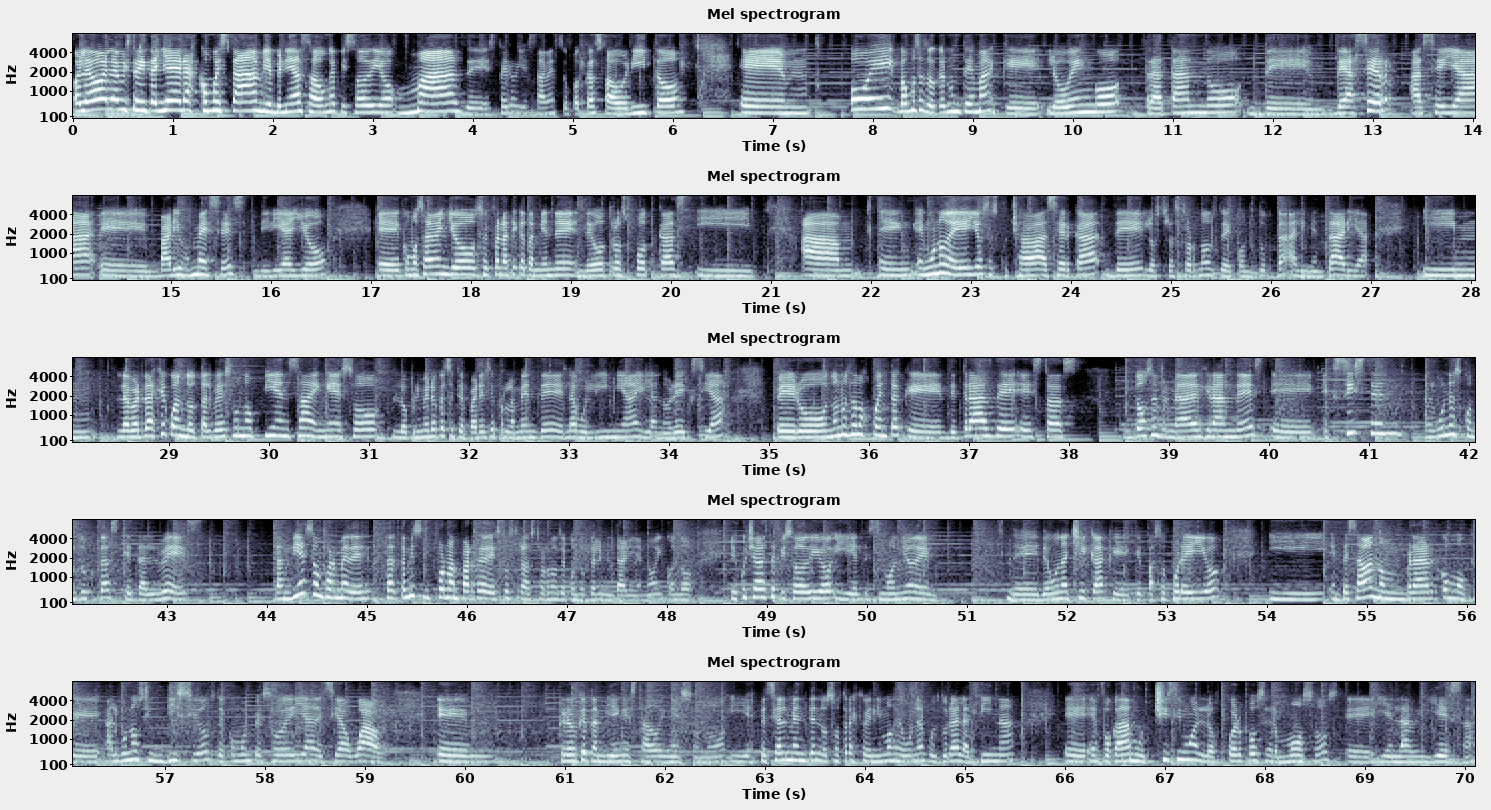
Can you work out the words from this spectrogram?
Hola, hola mis treintañeras, ¿cómo están? Bienvenidas a un episodio más de, espero ya saben, su podcast favorito. Em, hoy vamos a tocar un tema que lo vengo tratando de, hacer hace ya eh, varios meses, diría yo. Eh, como saben, yo soy fanática también de, otros podcasts y en, en, uno de ellos escuchaba acerca de los trastornos de conducta alimentaria y mm, la verdad es que cuando tal vez uno piensa en eso, lo primero que se te aparece por la mente es la bulimia y la anorexia, pero no nos damos cuenta que detrás de estas dos enfermedades grandes eh, existen algunas conductas que tal vez también, son de, también forman parte de estos trastornos de conducta alimentaria, ¿no? Y cuando yo escuchaba este episodio y el testimonio de de, una chica que, pasó por ello y empezaba a nombrar como que algunos indicios de cómo empezó ella, decía, wow, em, creo que también he estado en eso, ¿no? Y especialmente nosotras que venimos de una cultura latina eh, enfocada muchísimo en los cuerpos hermosos eh, y en la belleza.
